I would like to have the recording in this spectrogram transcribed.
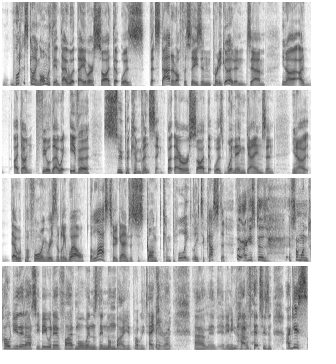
What is going on with them? They were they were a side that was that started off the season pretty good, and um, you know I I don't feel they were ever super convincing, but they were a side that was winning games and you know they were performing reasonably well. The last two games, it's just gone completely to custard. Look, I guess does, if someone told you that RCB would have five more wins than Mumbai, you'd probably take it, right? um, at, at any part of that season. I guess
